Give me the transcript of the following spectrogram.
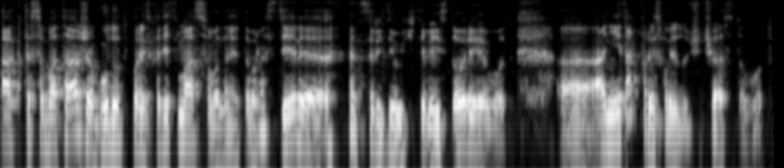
акты саботажа будут происходить массово на этом разделе среди учителей истории. Вот. А, они и так происходят очень часто. Вот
